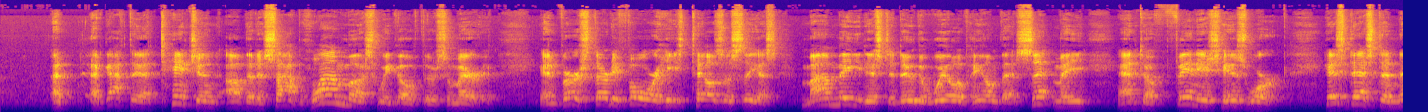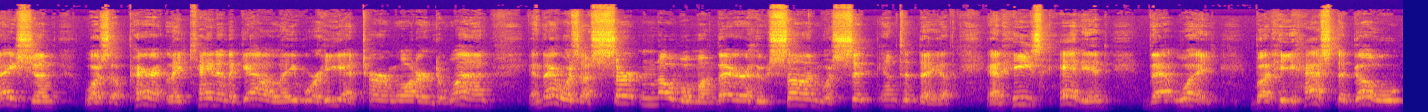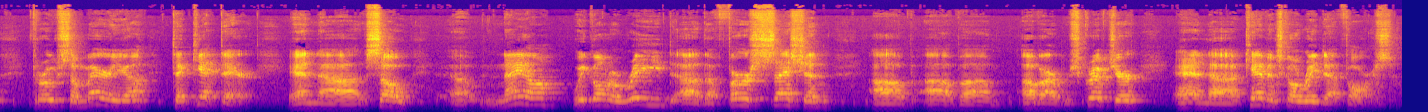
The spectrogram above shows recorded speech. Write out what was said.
uh got the attention of the disciple. Why must we go through Samaria? In verse 34, he tells us this My meat is to do the will of him that sent me and to finish his work. His destination was apparently Cana of Galilee, where he had turned water into wine. And there was a certain nobleman there whose son was sick unto death, and he's headed that way. But he has to go through Samaria to get there. And uh, so uh, now we're going to read uh, the first session of, of, uh, of our scripture, and uh, Kevin's going to read that for us.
